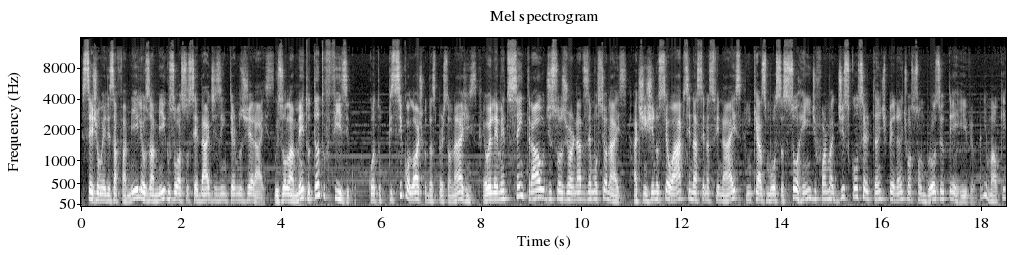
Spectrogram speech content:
sejam eles a família, os amigos ou as sociedades em termos gerais. O isolamento, tanto físico quanto psicológico das personagens é o elemento central de suas jornadas emocionais, atingindo seu ápice nas cenas finais em que as moças sorriem de forma desconcertante perante o assombroso e o terrível. Animal, que,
